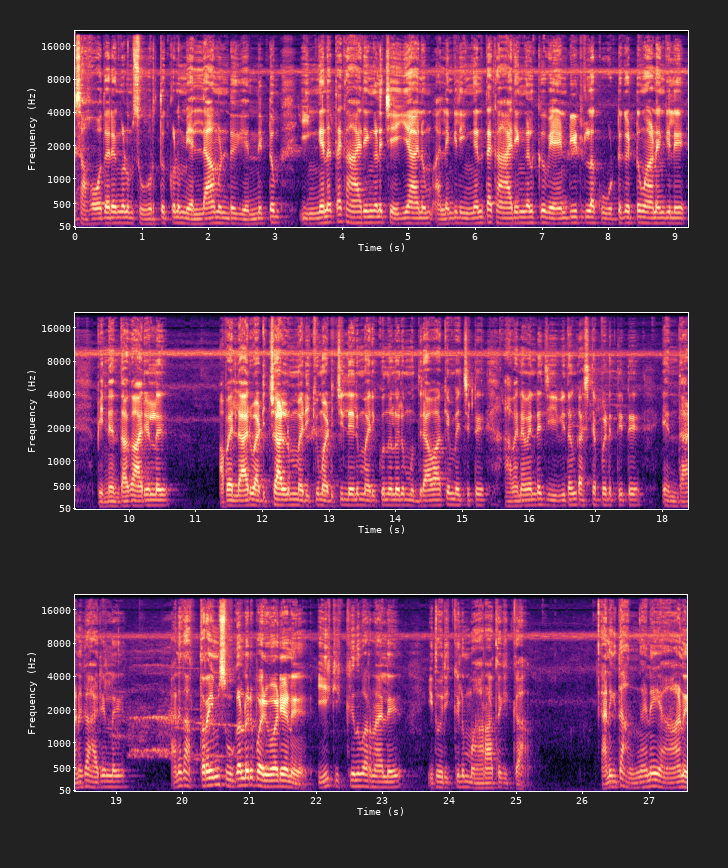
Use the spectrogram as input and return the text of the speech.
സഹോദരങ്ങളും സുഹൃത്തുക്കളും എല്ലാം ഉണ്ട് എന്നിട്ടും ഇങ്ങനത്തെ കാര്യങ്ങൾ ചെയ്യാനും അല്ലെങ്കിൽ ഇങ്ങനത്തെ കാര്യങ്ങൾക്ക് വേണ്ടിയിട്ടുള്ള കൂട്ടുകെട്ടുമാണെങ്കിൽ പിന്നെ എന്താ കാര്യമുള്ളത്? അപ്പോൾ എല്ലാവരും അടിച്ചാലും മരിക്കും അടിച്ചില്ലേലും മരിക്കും എന്നുള്ളൊരു മുദ്രാവാക്യം വെച്ചിട്ട് അവനവന്റെ ജീവിതം കഷ്ടപ്പെടുത്തിയിട്ട് എന്താണ് കാര്യമുള്ളത്? അതിനത് അത്രയും സുഖമുള്ള ഒരു പരിപാടിയാണ്. ഈ കിക്ക് എന്ന് പറഞ്ഞാൽ ഇതൊരിക്കലും മാറാത്ത കിക്കാണ് കാരണം ഇത് അങ്ങനെയാണ്.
